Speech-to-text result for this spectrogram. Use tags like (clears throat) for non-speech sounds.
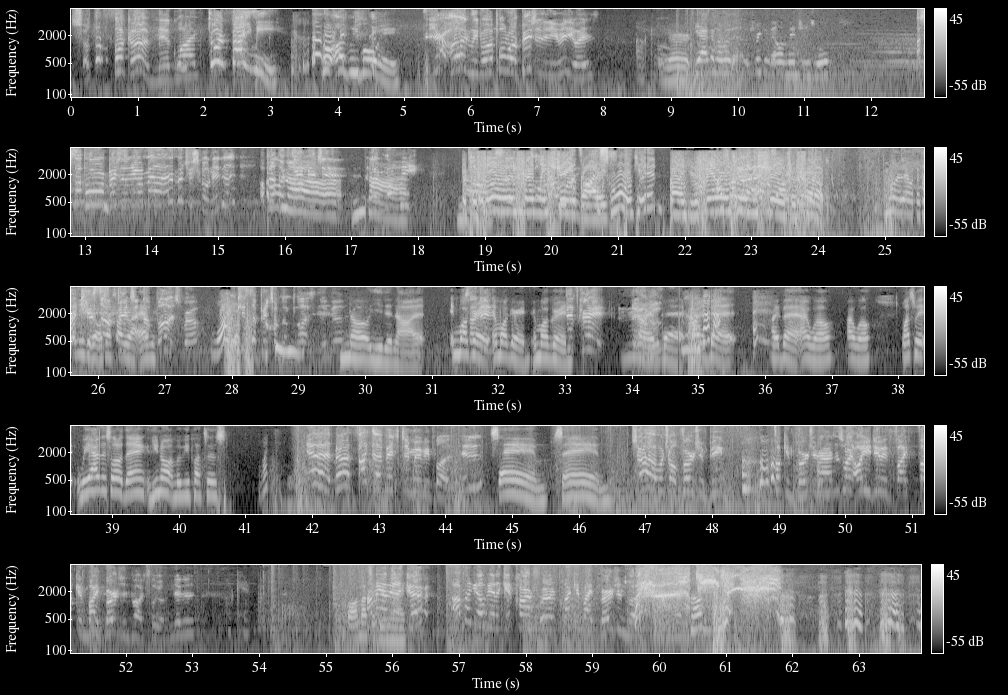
Shut the fuck up, nigga. Don't fight me! Little ugly boy. You're ugly, bro. I pulled more bitches than you, anyways. Okay. You're, yeah, I can know freaking elementary school. I stopped pulling more bitches than you in elementary school, nigga. I pulled like Nah, three bitches in like nah. It's a family friendly stream, That's my guys. school, kid. Guys, it's a family friendly stream, so shut up. You went there with I any kissed girls. that That's probably bitch about on the bus, bro. I What? kissed that bitch on the bus, nigga. No, you did not. In what Yes, grade? did. In what grade? In what grade? Fifth grade. No. I bet. I (laughs) bet. I bet. I will. I will. Once we we have this little thing. Do you know what movie Movieplex is? What? Yeah, bro. Fuck that bitch in Movie Plus, dude. Same. Same. Shut up with your virgin beat, (laughs) fucking virgin ass. That's why all you do is fight fucking buy virgin bucks, little nigga. Well, I'm about I'm to gonna get a gift. I'm gonna go get a gift card for fucking buy virgin.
